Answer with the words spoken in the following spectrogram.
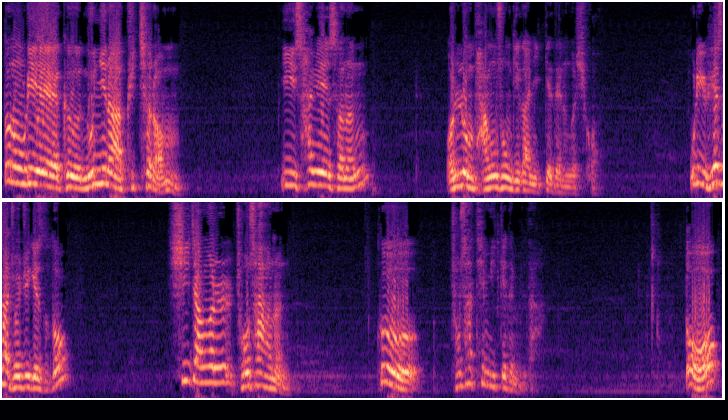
또는 우리의 그 눈이나 귀처럼 이 사회에서는 언론 방송기관이 있게 되는 것이고 우리 회사 조직에서도 시장을 조사하는 그 조사팀이 있게 됩니다. 또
